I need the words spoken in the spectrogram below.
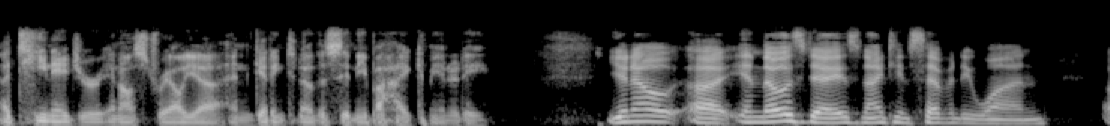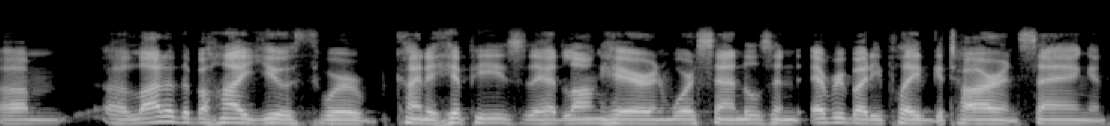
a teenager in Australia and getting to know the Sydney Baha'i community? You know, uh, in those days, 1971, um, a lot of the Baha'i youth were kind of hippies. They had long hair and wore sandals, and everybody played guitar and sang and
